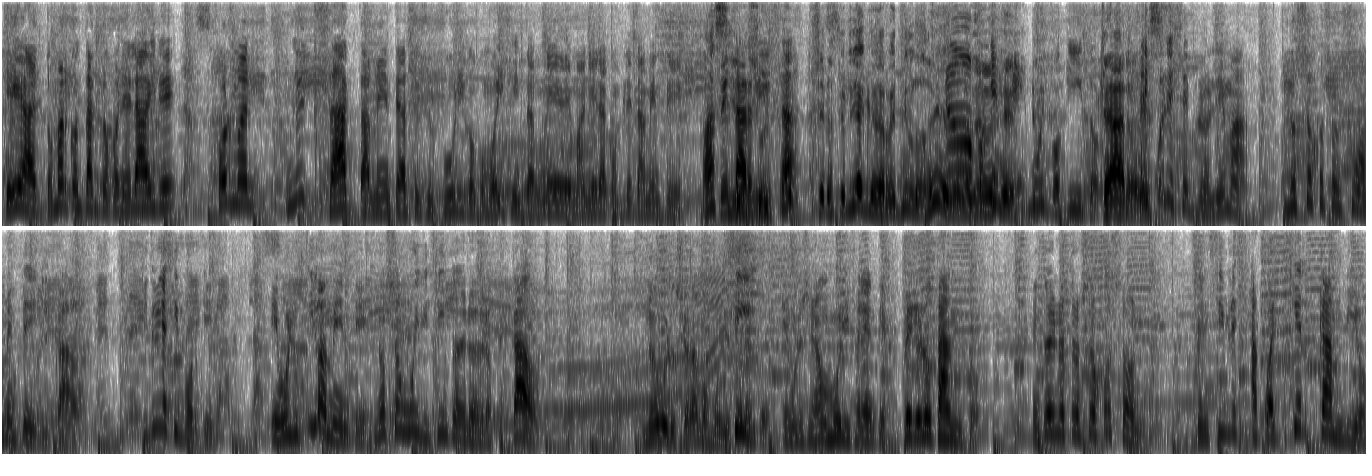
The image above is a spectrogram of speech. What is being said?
que al tomar contacto con el aire forman no exactamente ácido sulfúrico como dice internet de manera completamente Ácido petardiza. Se los tendría que derretir los dedos. No, porque es, muy poquito. Claro, ¿Sabes es- cuál es el problema? Los ojos son sumamente delicados. Y te voy a decir por qué. Evolutivamente no son muy distintos de los de los pescados. ¿No evolucionamos muy Sí, diferente? evolucionamos muy diferente, pero no tanto. Entonces nuestros ojos son sensibles a cualquier cambio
